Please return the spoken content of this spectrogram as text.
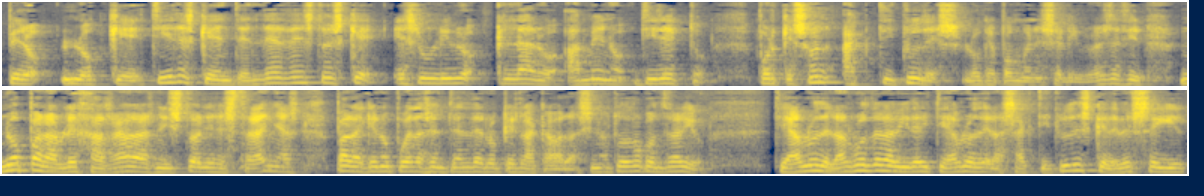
Pero lo que tienes que entender de esto es que es un libro claro, ameno, directo, porque son actitudes lo que pongo en ese libro. Es decir, no parablejas raras ni historias extrañas para que no puedas entender lo que es la cábala, sino todo lo contrario te hablo del árbol de la vida y te hablo de las actitudes que debes seguir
